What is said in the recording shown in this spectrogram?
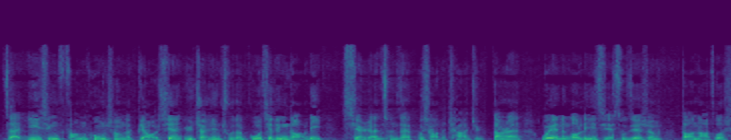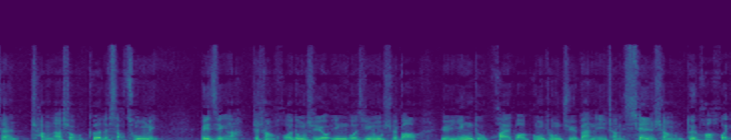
在疫情防控上的表现与展现出的国际领导力，显然存在不小的差距。当然，我也能够理解苏杰生到哪座山唱哪首歌的小聪明。毕竟啊，这场活动是由英国《金融时报》与印度《快报》共同举办的一场线上对话会，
